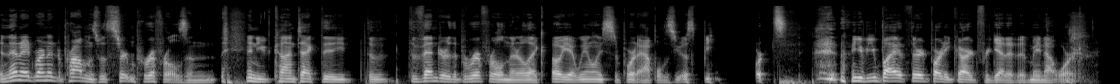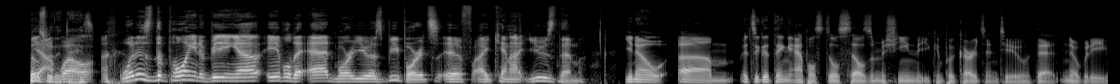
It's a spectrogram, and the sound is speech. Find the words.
and then I'd run into problems with certain peripherals and and you'd contact the the, the vendor of the peripheral and they're like oh yeah we only support Apple's USB ports. If you buy a third party card forget it it may not work. Those yeah, well, what is the point of being uh, able to add more USB ports if I cannot use them You know, um, it's a good thing Apple still sells a machine that you can put cards into that nobody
